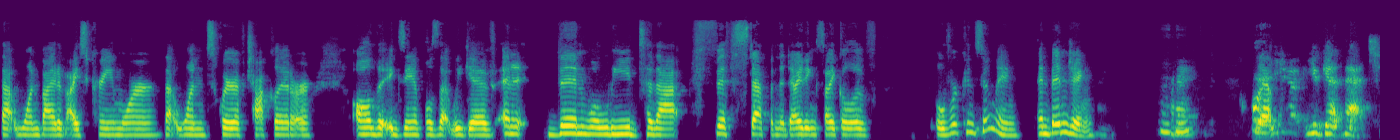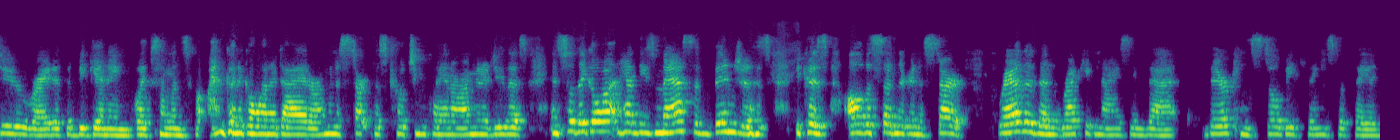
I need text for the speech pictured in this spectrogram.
that one bite of ice cream or that one square of chocolate or all the examples that we give. And it then will lead to that fifth step in the dieting cycle of over consuming and binging. Mm-hmm. right. Or yep. you know you get that too right at the beginning like someone's go, i'm going to go on a diet or i'm going to start this coaching plan or i'm going to do this. And so they go out and have these massive binges because all of a sudden they're going to start. Rather than recognizing that there can still be things that they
